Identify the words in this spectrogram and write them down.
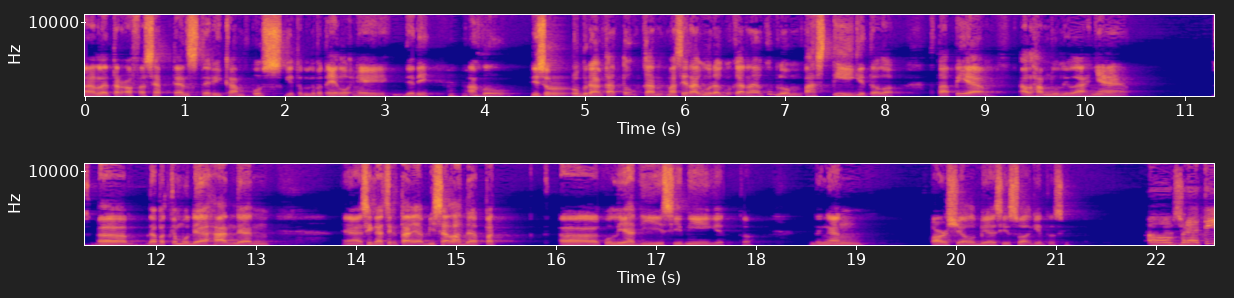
uh, letter of acceptance dari kampus gitu belum dapat LOA hmm. jadi hmm. aku disuruh berangkat tuh kan masih ragu-ragu karena aku belum pasti gitu loh tetapi ya alhamdulillahnya uh, dapat kemudahan dan ya singkat cerita ya bisalah dapat uh, kuliah di sini gitu dengan partial beasiswa gitu sih. Oh, beasiswa. berarti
